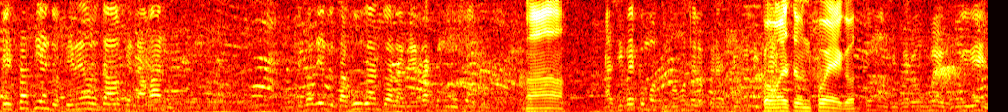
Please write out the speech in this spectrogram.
¿Qué está haciendo? Tiene dos dados en la mano. ¿Qué está haciendo? Está jugando a la guerra con nosotros. Ah, Así fue como tomamos el operativo militar. como es un fuego. Como si fuera un juego, muy bien.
